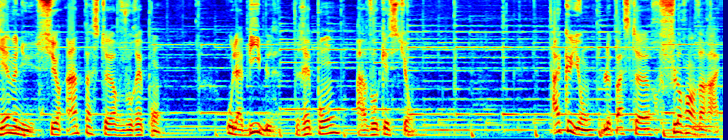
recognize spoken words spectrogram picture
Bienvenue sur Un Pasteur vous répond, où la Bible répond à vos questions. Accueillons le pasteur Florent Varac.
